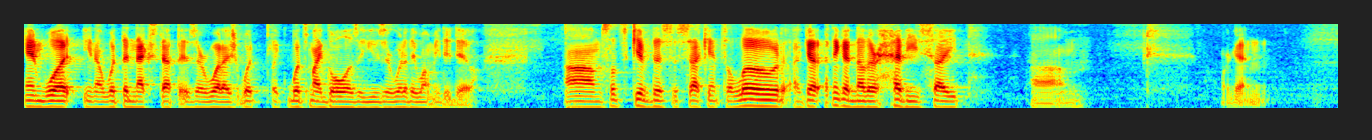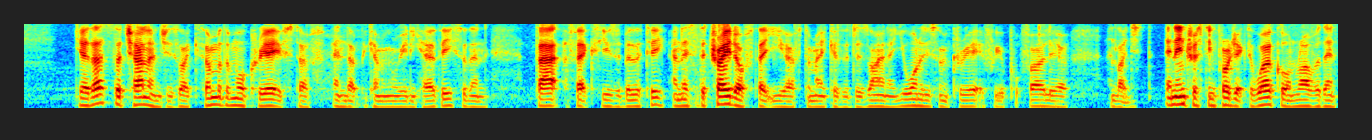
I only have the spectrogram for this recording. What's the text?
and what you know what the next step is or what I what like what's my goal as a user. What do they want me to do? Um, so let's give this a second to load. I get I think another heavy site. Um, we're getting Yeah, that's the challenge. Is like some of the more creative stuff end up becoming really heavy. So then that affects usability, and it's the trade-off that you have to make as a designer. You want to do something creative for your portfolio and like just an interesting project to work on rather than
